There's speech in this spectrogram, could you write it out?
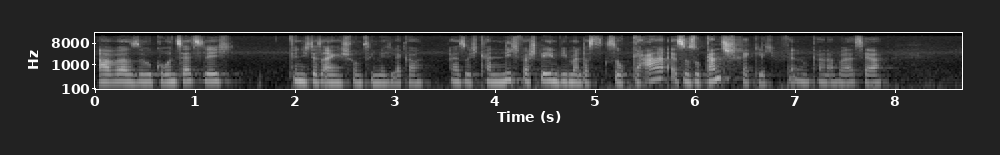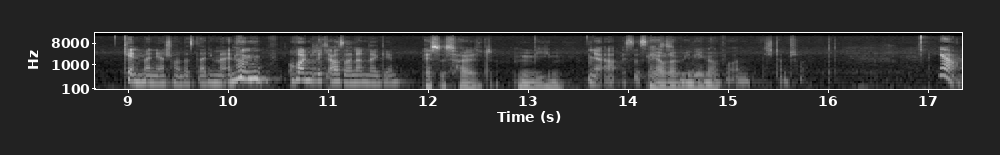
Aber so grundsätzlich finde ich das eigentlich schon ziemlich lecker. Also ich kann nicht verstehen, wie man das so gar, also so ganz schrecklich finden kann. Aber es ja, kennt man ja schon, dass da die Meinungen ordentlich auseinandergehen. Es ist halt ein Meme. Ja, es ist mehr oder weniger geworden. Das stimmt schon. Ja,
